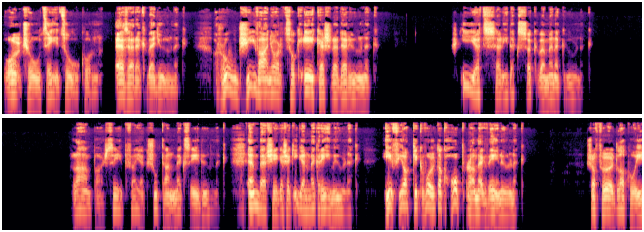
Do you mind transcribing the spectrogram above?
Olcsó cécókon ezerek vegyülnek. Rúd zsíványarcok ékesre derülnek, s ilyet szelidek szökve menekülnek lámpás, szép fejek sután megszédülnek, emberségesek igen megrémülnek, ifjak, kik voltak, hopra megvénülnek, s a föld lakói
